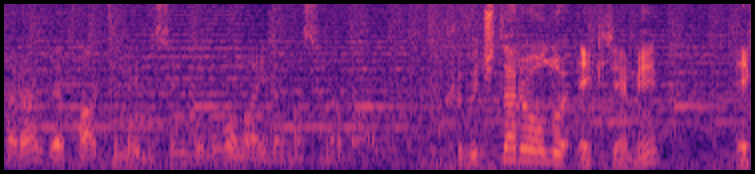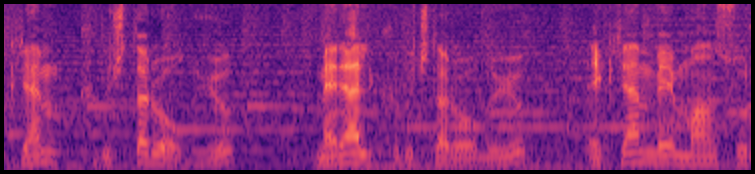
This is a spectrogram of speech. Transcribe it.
karar ve parti meclisinin bunu onaylamasına bağlı. Kılıçdaroğlu Ekrem'i, Ekrem Kılıçdaroğlu'yu, Meral Kılıçdaroğlu'yu, Ekrem ve Mansur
